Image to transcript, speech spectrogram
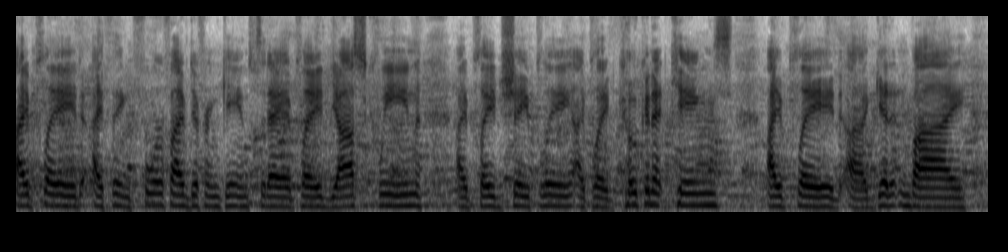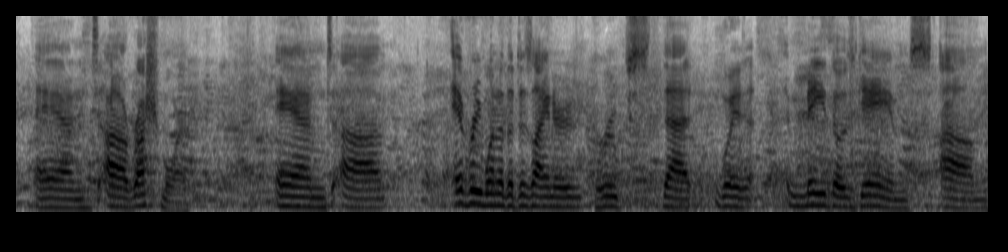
I played, I think, four or five different games today. I played Yas Queen, I played Shapely, I played Coconut Kings, I played uh, Get It and Buy, and uh, Rushmore. And uh, every one of the designer groups that made those games, um,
